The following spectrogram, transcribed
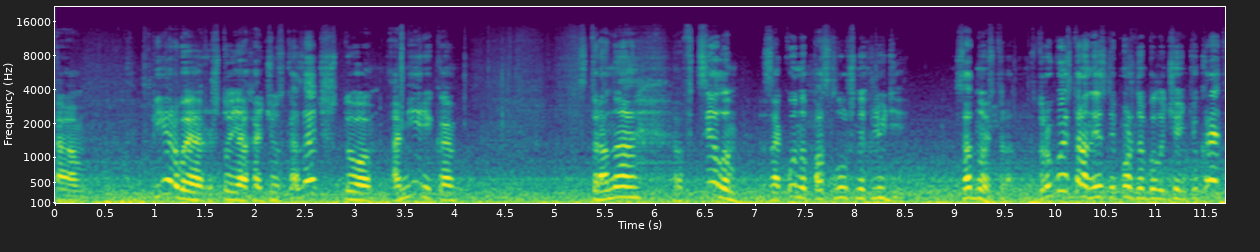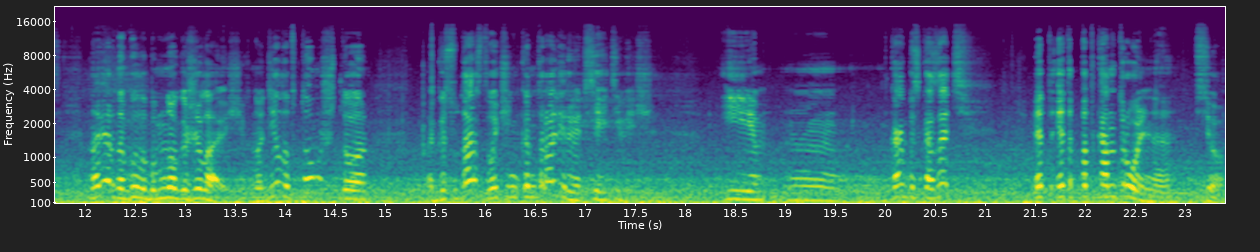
А, Первое, что я хочу сказать, что Америка страна в целом законопослушных людей. С одной стороны. С другой стороны, если бы можно было что-нибудь украсть, наверное, было бы много желающих. Но дело в том, что государство очень контролирует все эти вещи. И, как бы сказать, это, это подконтрольно все.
